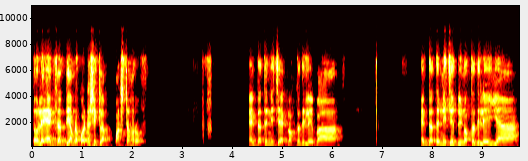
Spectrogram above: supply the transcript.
তাহলে এক দাঁত দিয়ে আমরা কয়টা শিখলাম? পাঁচটা হরফ। এক দাঁতের নিচে এক নক্তা দিলে বা, এক দাঁতের নিচে দুই নক্তা দিলে ইয়া,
